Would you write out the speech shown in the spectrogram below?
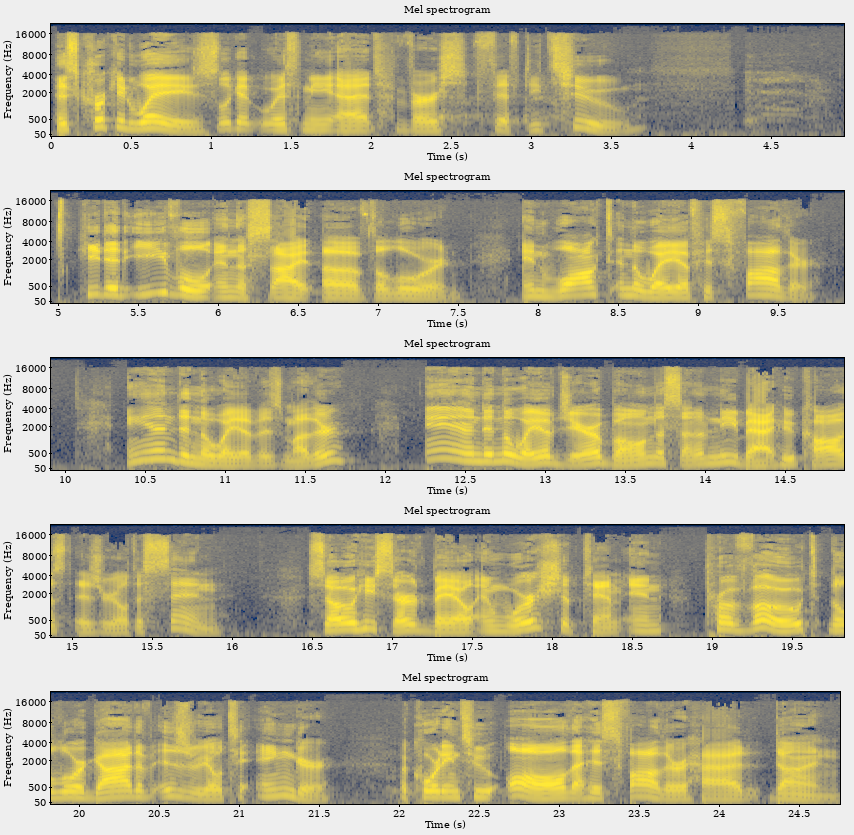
His crooked ways. Look at with me at verse 52. He did evil in the sight of the Lord, and walked in the way of his father, and in the way of his mother, and in the way of Jeroboam the son of Nebat, who caused Israel to sin. So he served Baal and worshipped him, and provoked the Lord God of Israel to anger, according to all that his father had done.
